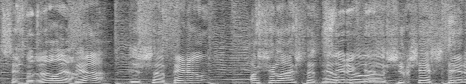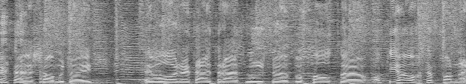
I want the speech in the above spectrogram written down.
zeg dat wel, ja. Ja, dus Benno, als je luistert, heel Sterkte. veel eh, succes, sterkte zometeen. En we horen het uiteraard hoe het eh, bevalt eh, op die hoogte van eh,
